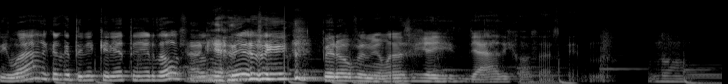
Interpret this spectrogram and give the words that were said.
igual, creo que tenía, quería tener dos, Ah, dos ya. mujeres, sí. pero pues mi mamá sí ahí ya dijo, sabes que no, no,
